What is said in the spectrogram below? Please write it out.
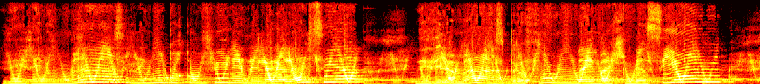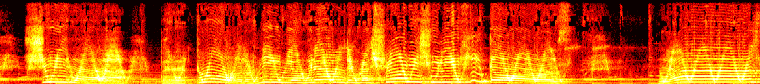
Los abuelos, lo único que usó el abuelo Alonso, los de los nuevos profiles de imaginación, soy guau, pero de los niños huevos. Huevos,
